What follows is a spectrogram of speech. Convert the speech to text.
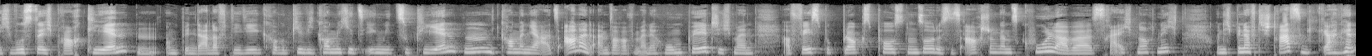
ich wusste, ich brauche Klienten und bin dann auf die Idee gekommen, okay, wie komme ich jetzt irgendwie zu Klienten? Die kommen ja jetzt auch nicht einfach auf meine Homepage. Ich meine, auf Facebook Blogs posten und so, das ist auch schon ganz cool, aber es reicht noch nicht. Und ich bin auf die Straße gegangen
